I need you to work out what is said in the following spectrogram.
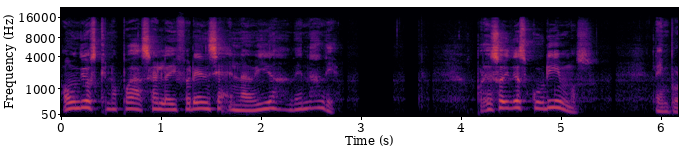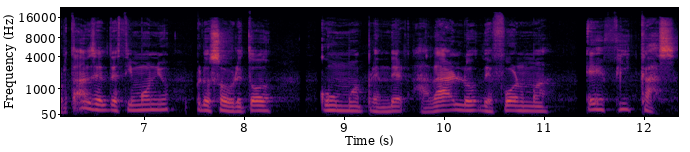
A un Dios que no puede hacer la diferencia en la vida de nadie. Por eso hoy descubrimos la importancia del testimonio, pero sobre todo cómo aprender a darlo de forma eficaz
